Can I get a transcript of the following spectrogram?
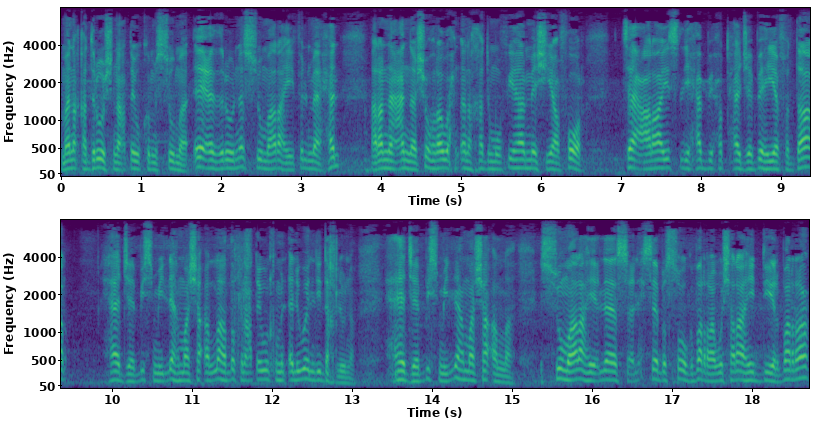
ما نقدروش نعطيوكم السومة. اعذرونا السومة راهي في المحل. رانا عندنا شهرة وحنا نخدموا فيها ماشية fort. تاع رايس اللي حاب يحط حاجة باهية في الدار. حاجة بسم الله ما شاء الله. دوك نعطيو لكم الألوان اللي دخلونا. حاجة بسم الله ما شاء الله. السومة راهي على حساب السوق برا. واش راهي دير برا؟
